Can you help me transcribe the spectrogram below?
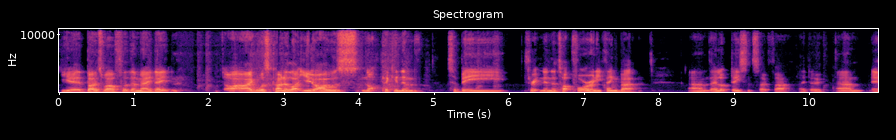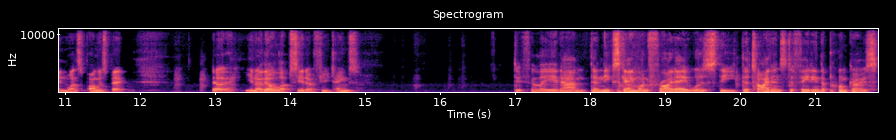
Yeah, it bodes well for them. Eh? They, I was kind of like you. I was not picking them to be threatening the top four or anything, but um, they look decent so far. They do. Um, and once Ponga's back, you know, they'll upset a few teams. Definitely. And um, the next game on Friday was the the Titans defeating the Broncos,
